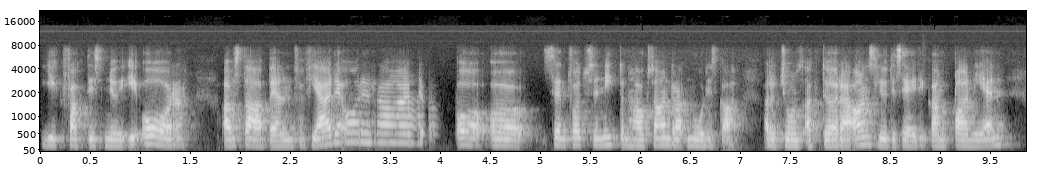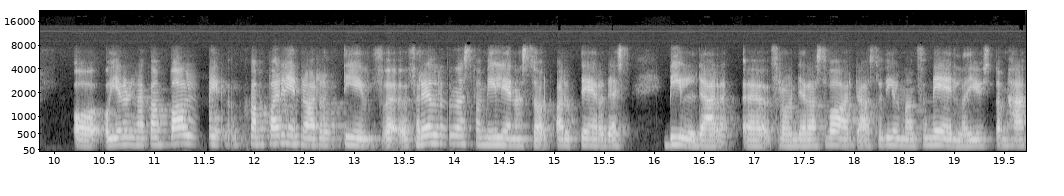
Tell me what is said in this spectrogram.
gick faktiskt nu i år av stapeln för fjärde år i rad och, och sen 2019 har också andra nordiska adoptionsaktörer anslutit sig till kampanjen. Och, och genom den här kampanjen, kampanjen och adoptivföräldrarnas, familjernas så adopterades bilder äh, från deras vardag så vill man förmedla just de här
